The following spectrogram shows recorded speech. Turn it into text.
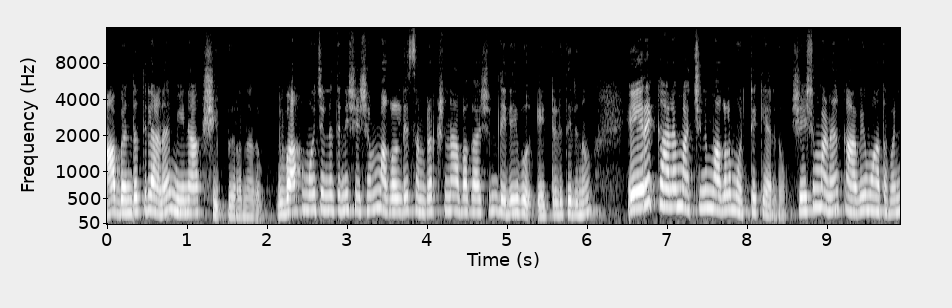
ആ ബന്ധത്തിലാണ് മീനാക്ഷി പിറന്നത്. വിവാഹമോചനത്തിന് ശേഷം മകളുടെ സംരക്ഷണാവകാശം ദിലീപ് ഏറ്റെടുത്തിരുന്നു. ഏറെക്കാലം അച്ഛനും മകളും ഒറ്റയ്ക്കായിരുന്നു. ശേഷമാണ് കാവ്യമാധവൻ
